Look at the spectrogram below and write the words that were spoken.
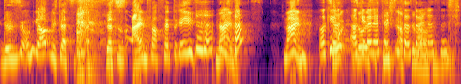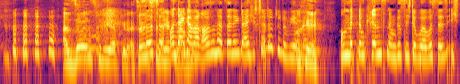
das ist unglaublich, dass, du es einfach verdrehst. Nein. Nein. Okay, so, okay, so dann erzählst du es aus deiner. Sicht. Also so ist es für dich abgelaufen. So So und dann kam er raus und hat seine gleiche Stelle tätowieren Okay. lassen. Und mit einem Grinsen im Gesicht, obwohl er wusste, ich,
